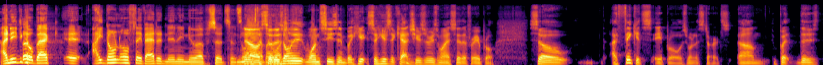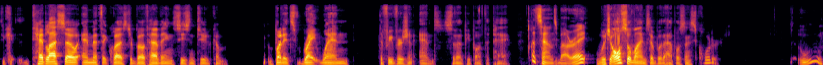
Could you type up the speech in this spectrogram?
I need to go back. Uh, I don't know if they've added any new episodes since the last no, time so there's watched it. only one season, but here, so here's the catch. Here's the reason why I say that for April. So I think it's April is when it starts. Um, but the Ted Lasso and Mythic Quest are both having season two come, but it's right when the free version ends, so that people have to pay, That sounds about right. which also lines up with Apple's next quarter. Ooh,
